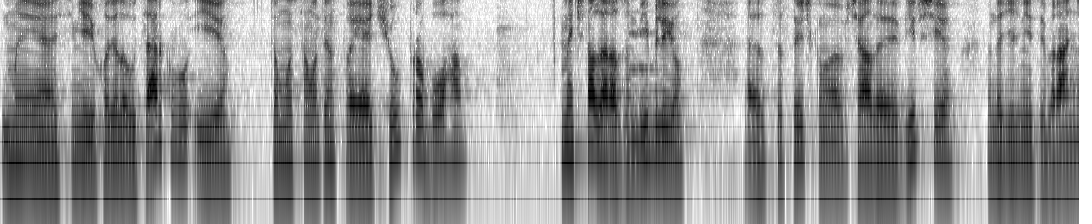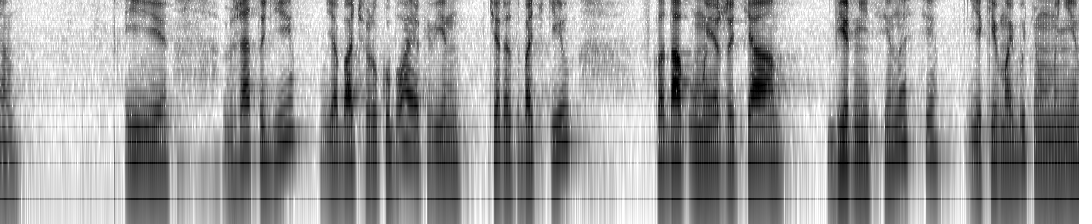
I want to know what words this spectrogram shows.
Ми з сім'єю ходили у церкву, і тому самого я чув про Бога. Ми читали разом Біблію, з сестричками вивчали вірші на недільні зібрання. І вже тоді я бачу руку Бога, як він через батьків вкладав у моє життя вірні цінності, які в майбутньому мені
